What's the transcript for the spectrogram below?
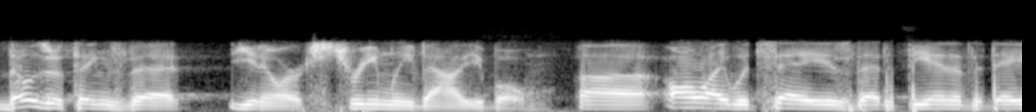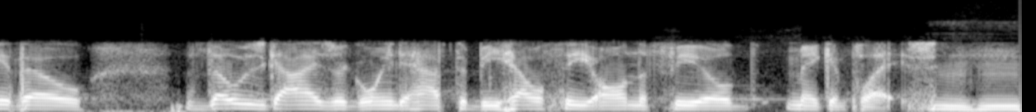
Those are things that you know are extremely valuable. Uh, all I would say is that at the end of the day, though, those guys are going to have to be healthy on the field making plays. Mm-hmm.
